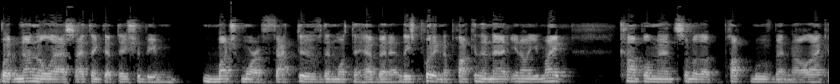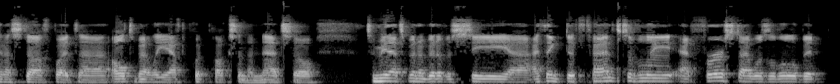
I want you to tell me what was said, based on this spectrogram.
but nonetheless, I think that they should be much more effective than what they have been. At least putting the puck in the net. You know, you might complement some of the puck movement and all that kind of stuff, but uh, ultimately, you have to put pucks in the net. So. To me, that's been a bit of a C. Uh, I think defensively, at first, I was a little bit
